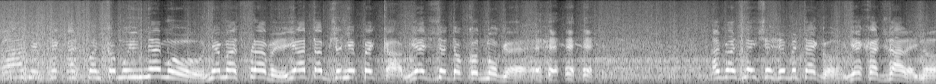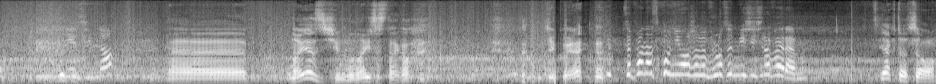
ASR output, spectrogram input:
Panie, czekasz pan komu innemu, nie ma sprawy, ja tam się nie pekam, jeżdżę dokąd mogę. Najważniejsze, żeby tego, jechać dalej, no. Nie jest zimno? Eee, no jest zimno, no i co z tego? Dziękuję. Co pana skłoniło, żeby w lutym jeździć rowerem? Jak to co?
